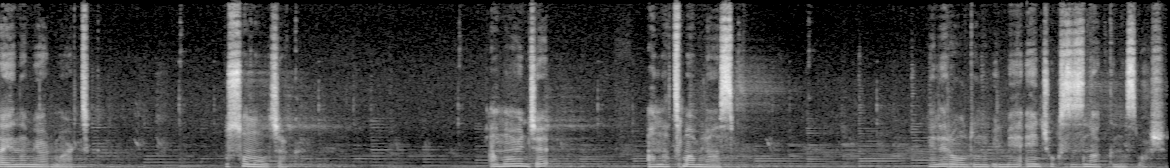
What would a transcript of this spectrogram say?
Dayanamıyorum artık. Bu son olacak. Ama önce anlatmam lazım. Neler olduğunu bilmeye en çok sizin hakkınız var.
